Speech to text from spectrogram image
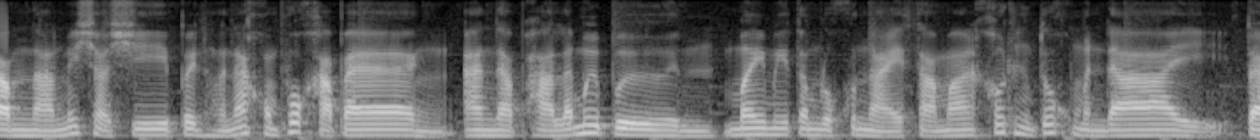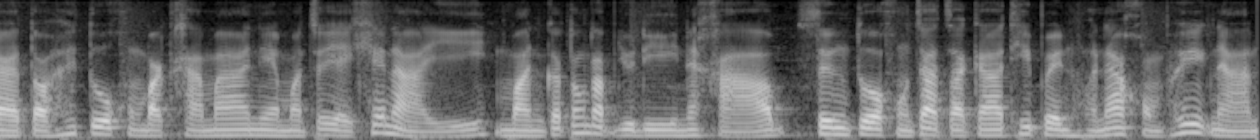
ตำนานมิชาชีเป็นหัวหน้าของพวกขาแป้ง อันดาพานและมือปืน ไม่มีตำรวจคนไหนสามารถเข้าถึงตัวของมันได้ แต่ต่อให้ตัวของบักทามาเนี่ยมันจะใหญ่แค่ไหน มันก็ต้องดับอยู่ดีนะครับ ซึ่งตัวของจ่าจากการที่เป็นหัวหน้าของพระเอกนั้น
